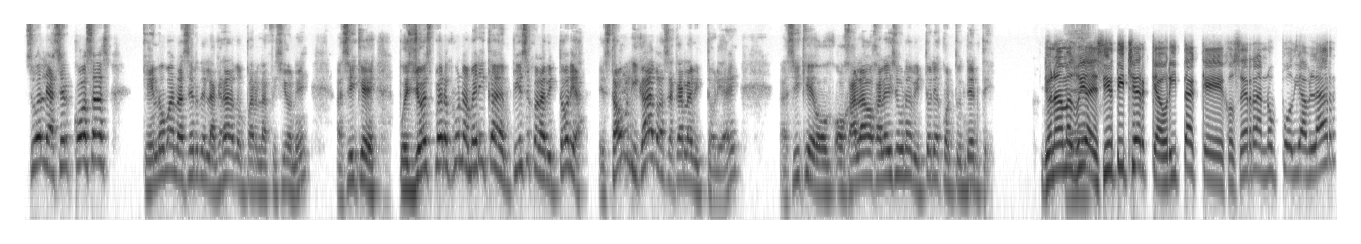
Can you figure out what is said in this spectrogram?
suele hacer cosas que no van a ser del agrado para la afición, ¿eh? Así que, pues yo espero que un América empiece con la victoria. Está obligado a sacar la victoria, ¿eh? Así que o ojalá, ojalá hice una victoria contundente. Yo nada más eh... voy a decir, teacher, que ahorita que José Ra no podía hablar,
